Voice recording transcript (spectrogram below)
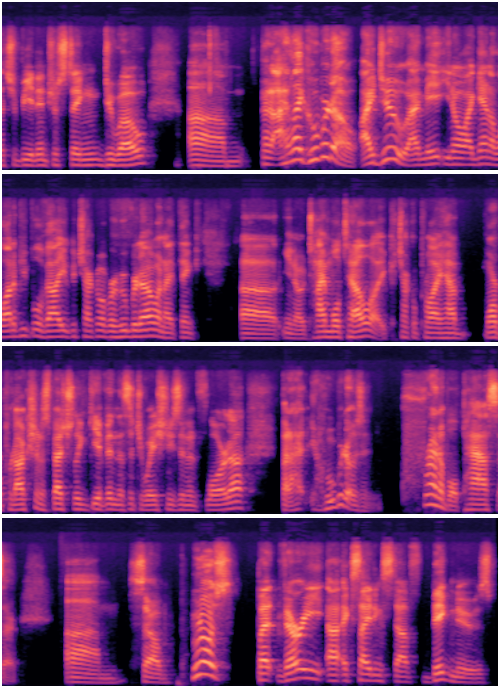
That should be an interesting duo. Um, but I like Huberdeau. I do. I may, you know, again, a lot of people value Tkachuk over Huberdeau, and I think uh, you know, time will tell. Like Tkachuk will probably have more production, especially given the situation he's in in Florida. But I, Huberdeau is an incredible passer. Um, so who knows? But very uh, exciting stuff. Big news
